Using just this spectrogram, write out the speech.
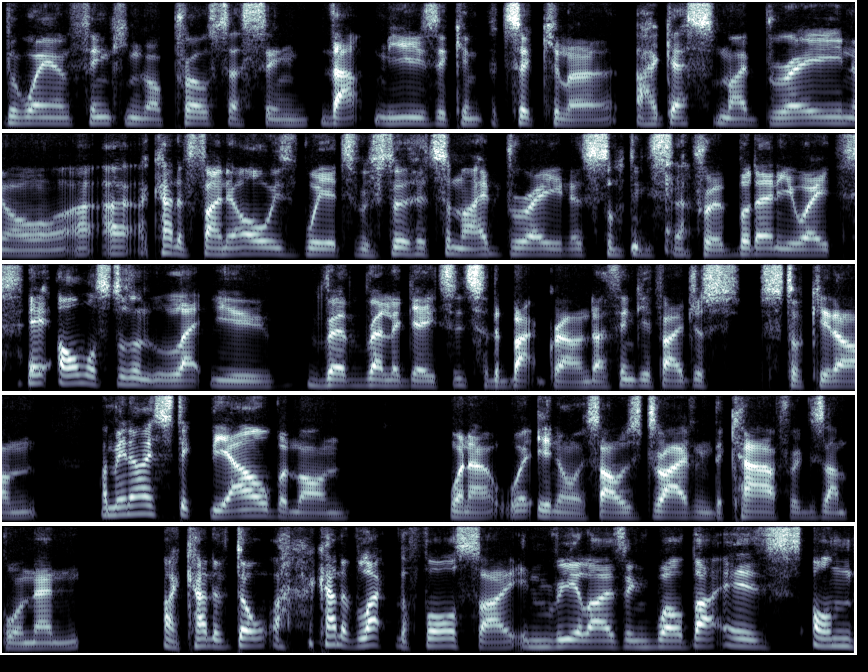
the way I'm thinking or processing that music in particular, I guess my brain, or I, I kind of find it always weird to refer to my brain as something separate. But anyway, it almost doesn't let you re- relegate it to the background. I think if I just stuck it on, I mean, I stick the album on when I, you know, if I was driving the car, for example, and then I kind of don't, I kind of lack the foresight in realizing, well, that is on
